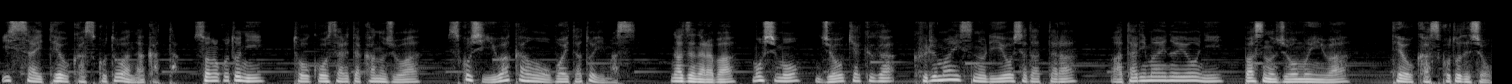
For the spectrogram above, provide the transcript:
一切手を貸すことはなかった。そのことに投稿された彼女は少し違和感を覚えたと言います。なぜならば、もしも乗客が車椅子の利用者だったら、当たり前のようにバスの乗務員は手を貸すことでしょう。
